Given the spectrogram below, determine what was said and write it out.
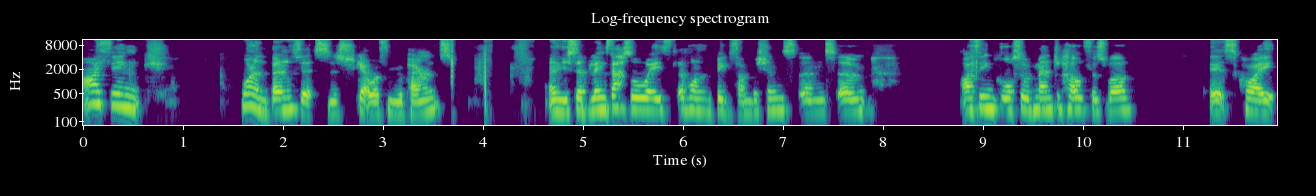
I think one of the benefits is you get away from your parents and your siblings. That's always one of the biggest ambitions. And um, I think also with mental health as well, it's quite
